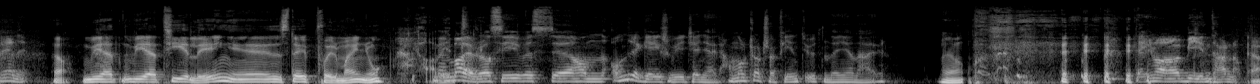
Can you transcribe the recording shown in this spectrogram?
jeg er enig. Ja, vi, er, vi er tidlig inne i støypforma ennå. Men bare for å si, hvis eh, han andre Geir som vi kjenner, han har klart seg fint uten den ene her. Ja. Den var bi-intern, da.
